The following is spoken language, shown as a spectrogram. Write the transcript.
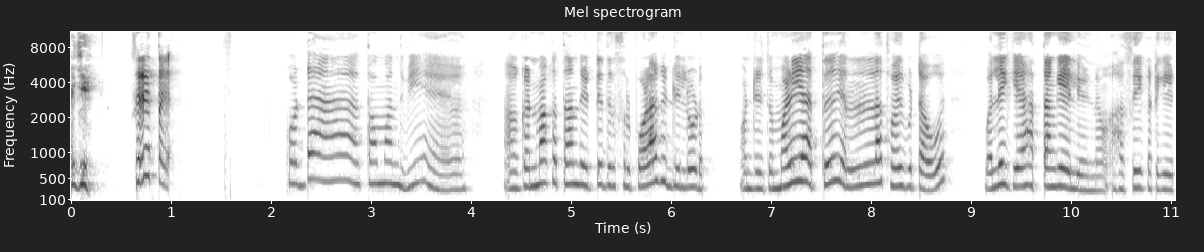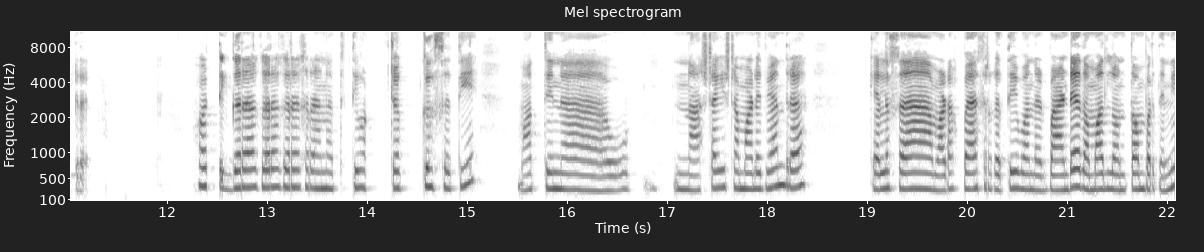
ಅಜ್ಜಿ, ಸರಿ ಕೊಡ್ಡ ತೊಗೊಂಬಂದ್ವಿ. ಗಂಡ್ಮಕ್ಕ ತಂದು ಇಟ್ಟಿದ್ರೆ ಸ್ವಲ್ಪ ಒಳಗಿಡ್ಲಿ ನೋಡು ಒಂದಿಟ್ಟು ಮಳೆ ಆಯ್ತು ಎಲ್ಲ ತೊಯ್ಬಿಟ್ಟಾವು ಒಲೆಗೆ ಹತ್ತಂಗೆ ಇಲ್ಲಿ ನಾವು ಹಸಿ ಕಟ್ಟಿಗೆ ಇಟ್ರೆ. ಹೊಟ್ಟೆ ಗರ ಗರ ಗರ ಗರ ಅನ್ನತ್ತೈತಿ ಹೊಟ್ಟೆ ಜಗ್ಗಸತಿ ಮತ್ತಿನ್ನ ನಾಷ್ಟ ಇಷ್ಟ ಮಾಡಿದ್ವಿ ಅಂದ್ರೆ ಕೆಲಸ ಮಾಡಕ್ಕೆ ಬೇಸರಕತಿ ಒಂದೆರಡು ಬಾಂಡೆ ಅದು, ಮೊದ್ಲು ಒಂದು ತೊಗೊಂಬರ್ತೀನಿ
